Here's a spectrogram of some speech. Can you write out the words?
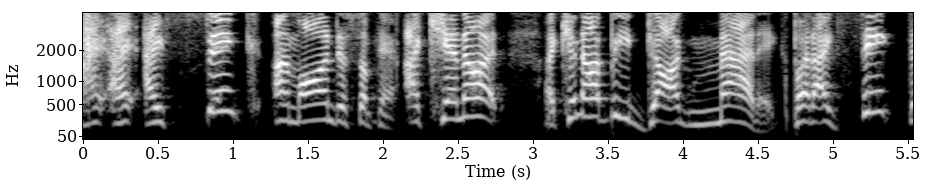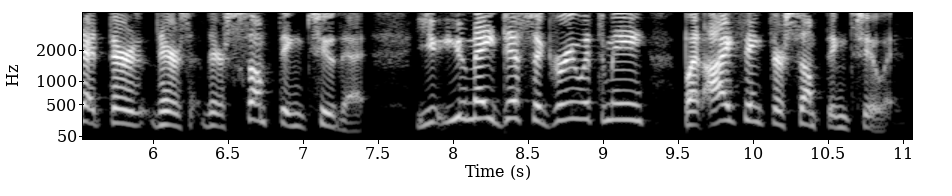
I, I, I, think I'm on to something. I cannot, I cannot be dogmatic, but I think that there, there's, there's something to that. You, you may disagree with me, but I think there's something to it.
